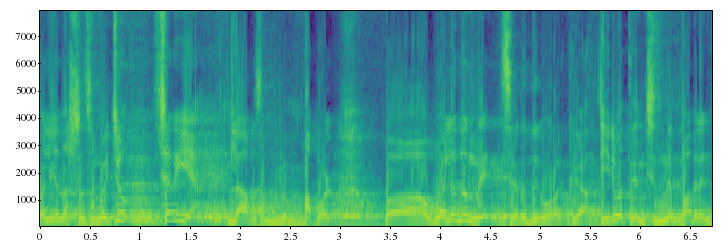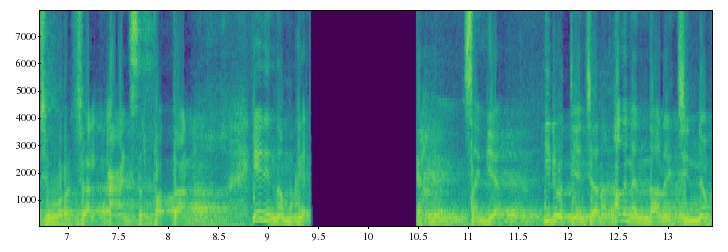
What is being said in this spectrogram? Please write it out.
വലിയ നഷ്ടം സംഭവിച്ചു. ചെറിയ ലാഭം സംഭവിക്കും. അപ്പോൾ വലുതെന്ന് ചെറുത് കുറയ്ക്കുക ഇരുപത്തിയഞ്ചിൽ നിന്ന് പതിനഞ്ച് കുറച്ചാൽ ആൻസർ പത്താണ്. ഇനി നമുക്ക് സംഖ്യ ഇരുപത്തിയഞ്ചാണ്. അതിനെന്താണ് ചിഹ്നം?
